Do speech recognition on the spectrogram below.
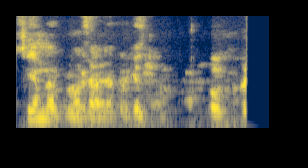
సీఎం గారు ప్రోగ్రామ్ అక్కడికి వెళ్తున్నాం.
